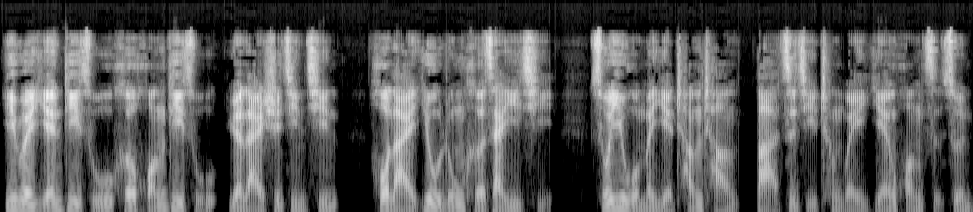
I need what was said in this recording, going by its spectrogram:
因为炎帝族和黄帝族原来是近亲，后来又融合在一起，所以我们也常常把自己称为炎黄子孙。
